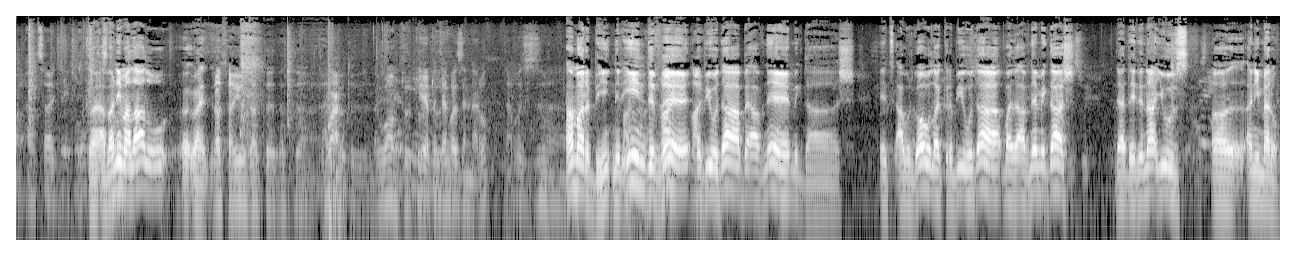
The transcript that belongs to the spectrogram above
Oh, outside. Right, Avanim alalu, uh, right. That's how you that uh, that uh, Worm. the worm to, to Yeah, but that wasn't metal. That was. Uh, Amar Rabbi, nir'in divrei Live, live. Rabbi Yehuda be'avnei mikdash. It's, I would go like Rabbi Yehuda by the avnei mikdash, that they did not use uh, any metal.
